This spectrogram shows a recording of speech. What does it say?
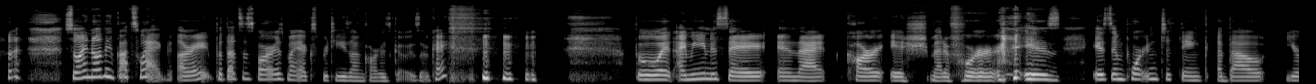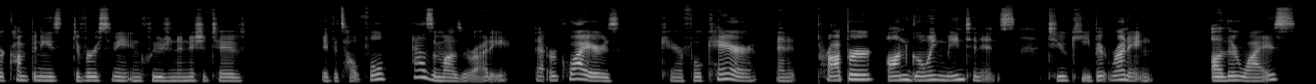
so I know they've got swag, all right? But that's as far as my expertise on cars goes, okay? But what I mean to say in that car-ish metaphor is it's important to think about your company's diversity inclusion initiative, if it's helpful, as a Maserati that requires careful care and proper ongoing maintenance to keep it running. Otherwise,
